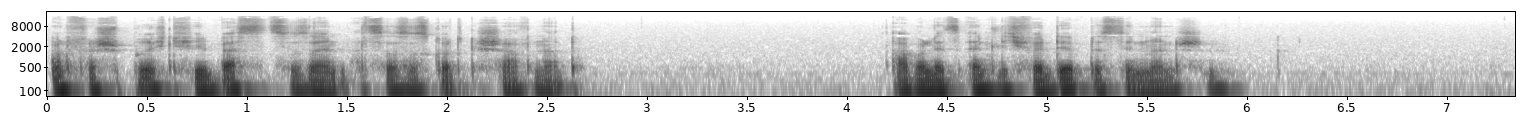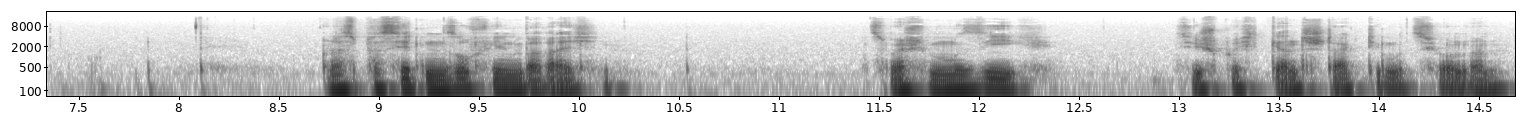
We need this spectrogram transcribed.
und verspricht viel besser zu sein als das, was Gott geschaffen hat. Aber letztendlich verdirbt es den Menschen. Und das passiert in so vielen Bereichen. Zum Beispiel Musik. Sie spricht ganz stark die Emotionen an.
